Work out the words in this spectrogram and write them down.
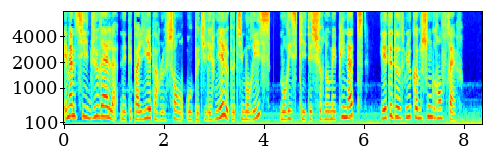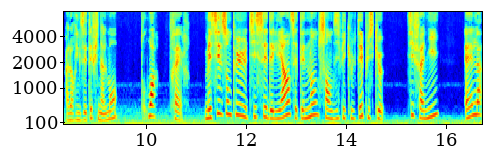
Et même si Durel n'était pas lié par le sang au petit dernier, le petit Maurice, Maurice qui était surnommé Peanut, il était devenu comme son grand frère. Alors ils étaient finalement trois frères. Mais s'ils ont pu tisser des liens, c'était non sans difficulté puisque Tiffany, elle,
